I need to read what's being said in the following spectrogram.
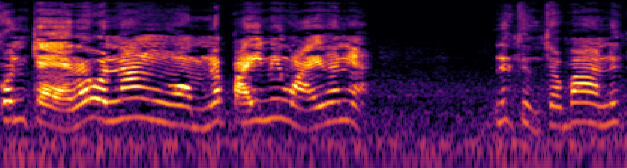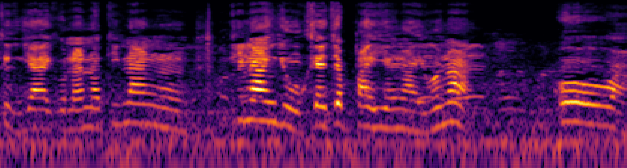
คนแก่แล้วนั่งงอมแล้วไปไม่ไหวแล้วเนี่ย นึกถึงชาวบ้านนึกถึงยายคนนั้นนะที่นั่ง ที่นั่งอยู่แกจะไปยังไงวะน่ะ โอ้ว่ะ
